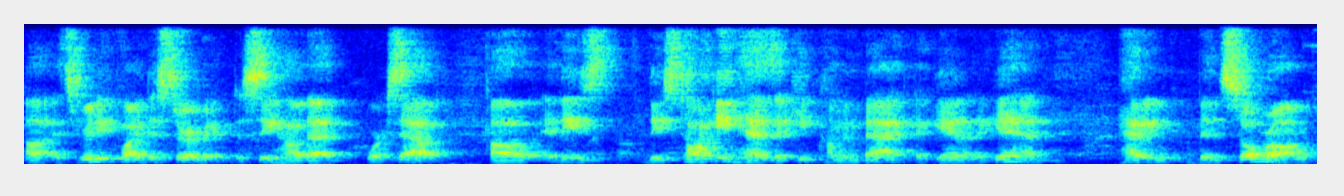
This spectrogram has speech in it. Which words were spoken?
Uh, it's really quite disturbing to see how that works out. Uh, these, these talking heads that keep coming back again and again, having been so wrong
